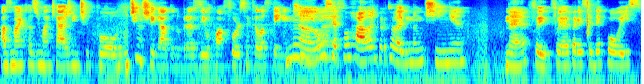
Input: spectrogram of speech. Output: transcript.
as marcas de maquiagem, tipo, não tinham chegado no Brasil com a força que elas têm aqui. não, né? Sephora lá em Porto Alegre não tinha, né? Foi, foi aparecer depois.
